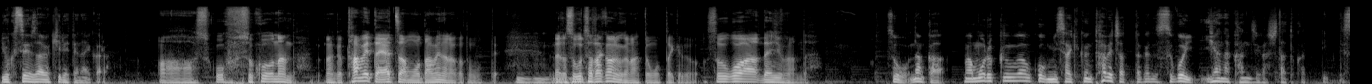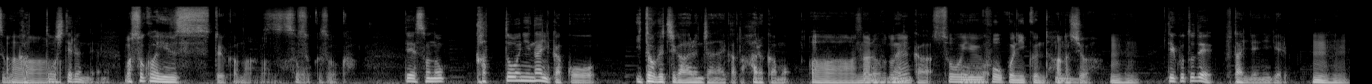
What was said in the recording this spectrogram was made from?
抑制剤は切れてないから、ああそこ そこなんだ。なんか食べたやつはもうダメなのかと思って。うんうんうん。なんかそこ戦うのかなって思ったけどそこは大丈夫なんだ。そうなんか守君はこう美咲君食べちゃったけどすごい嫌な感じがしたとかって言ってすごい葛藤してるんだよね。まあそこは許すというかまあまあまあそうかそっか。でその葛藤に何かこう糸口があるんじゃないかとはるかも。ああなるほどね。そういう方向に行くんだ話は。うん。うんっていうことで2人で逃げる。うん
